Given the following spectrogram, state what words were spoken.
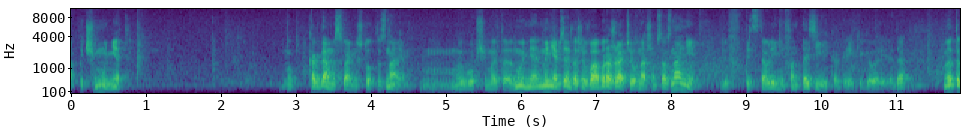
А почему нет? Ну, когда мы с вами что-то знаем, мы, в общем, это, ну, не, мы не обязательно должны воображать его в нашем сознании, или в представлении фантазии, как греки говорили, да? Но это,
